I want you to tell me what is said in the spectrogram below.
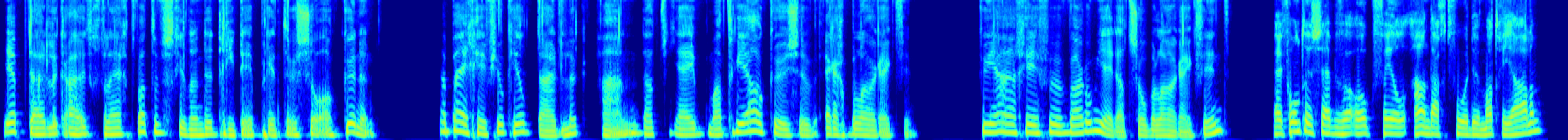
Je hebt duidelijk uitgelegd wat de verschillende 3D-printers zoal kunnen. Daarbij geef je ook heel duidelijk aan dat jij materiaalkeuze erg belangrijk vindt. Kun je aangeven waarom jij dat zo belangrijk vindt? Bij Fontes hebben we ook veel aandacht voor de materialen.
